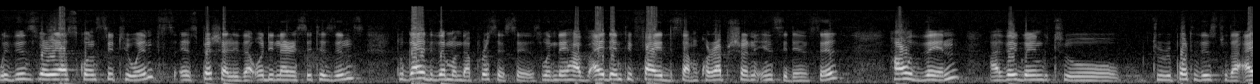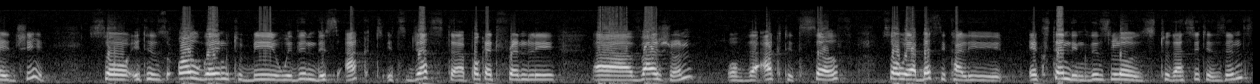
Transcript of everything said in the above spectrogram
with these various constituents, especially the ordinary citizens, to guide them on the processes. When they have identified some corruption incidences, how then are they going to, to report this to the IG? So it is all going to be within this act. It's just a pocket-friendly uh, version of the act itself. So we are basically extending these laws to the citizens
